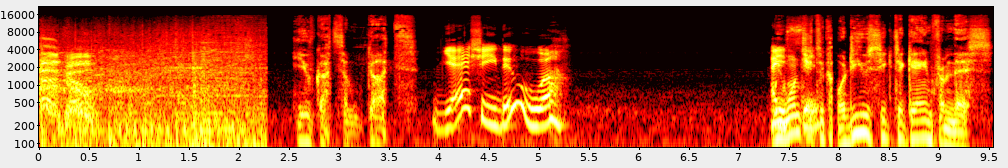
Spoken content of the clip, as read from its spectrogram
Ergo, You've got some guts. Yeah, she do. We I want you see. to What do you seek to gain from this?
